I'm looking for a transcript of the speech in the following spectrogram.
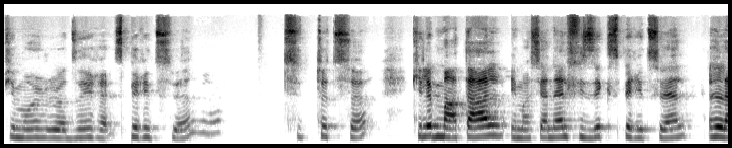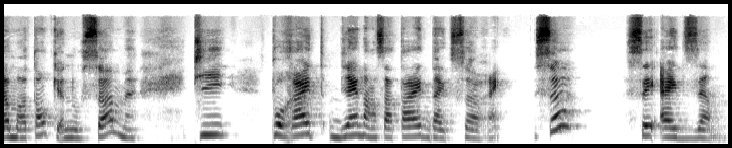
puis moi, je veux dire spirituel, tout ça. Équilibre mental, émotionnel, physique, spirituel, le moton que nous sommes. Puis pour être bien dans sa tête, d'être serein. Ça, c'est être zen.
